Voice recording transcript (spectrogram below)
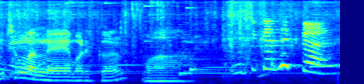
엄청 많네 머리끈. 와. 무지개 색깔.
